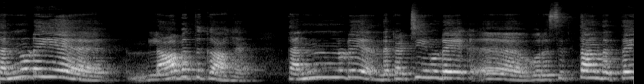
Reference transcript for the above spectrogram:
தன்னுடைய லாபத்துக்காக தன்னுடைய அந்த கட்சியினுடைய ஒரு சித்தாந்தத்தை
